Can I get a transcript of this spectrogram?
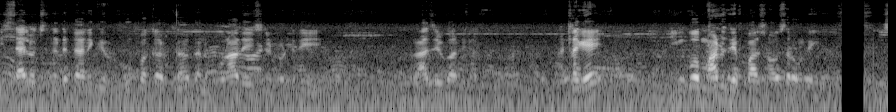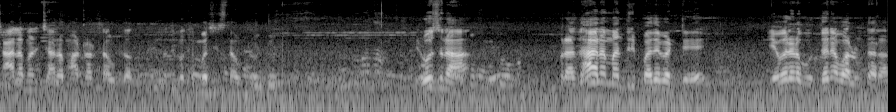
ఈ స్థాయిలో వచ్చిందంటే దానికి రూపకర్త దాని పునాది వేసినటువంటిది రాజీవ్ గాంధీ గారు. అట్లాగే ఇంకో మాట చెప్పాల్సిన అవసరం ఉంది. చాలామంది చాలా మాట్లాడుతూ ఉంటారు ప్రతిపక్ష విమర్శిస్తూ ఉంటారు. ఈ రోజున ప్రధానమంత్రి పదవి అంటే ఎవరైనా వద్దనే వాళ్ళు ఉంటారా?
